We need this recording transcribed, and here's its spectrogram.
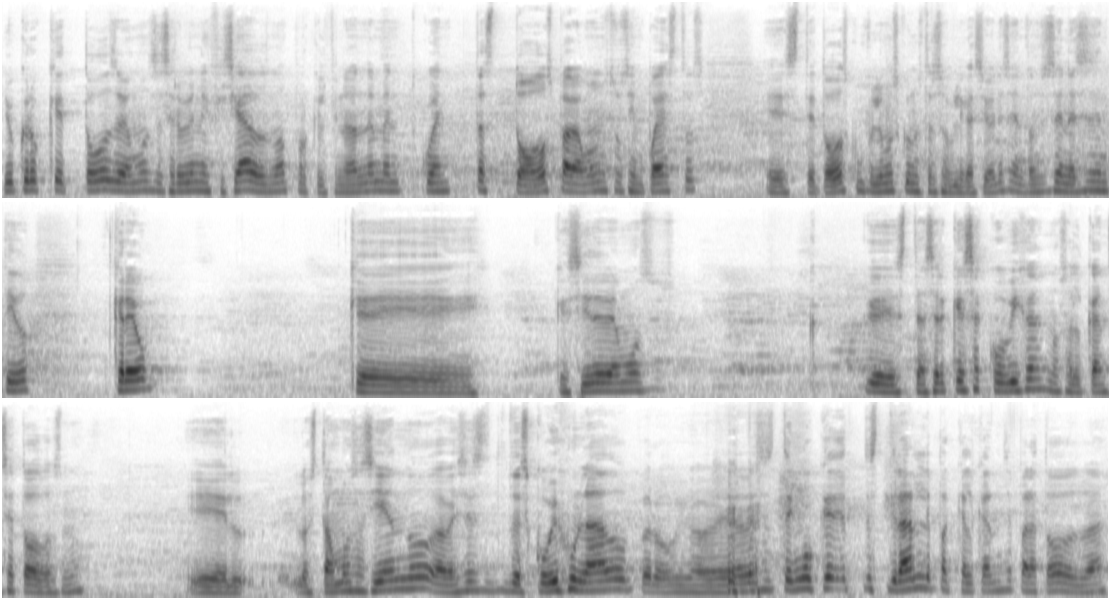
Yo creo que todos debemos de ser beneficiados, ¿no? Porque al final de cuentas todos pagamos nuestros impuestos, este, todos cumplimos con nuestras obligaciones, entonces en ese sentido creo que, que sí debemos este, hacer que esa cobija nos alcance a todos, ¿no? Y el- lo estamos haciendo, a veces descobijo un lado, pero a ve- a veces tengo que estirarle para que alcance para todos, ¿verdad?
